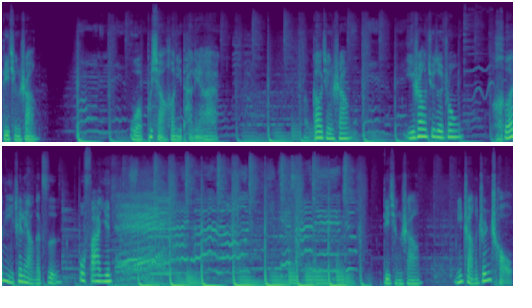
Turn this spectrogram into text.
低情商，我不想和你谈恋爱。高情商，以上句子中“和你”这两个字不发音。低情商，你长得真丑。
